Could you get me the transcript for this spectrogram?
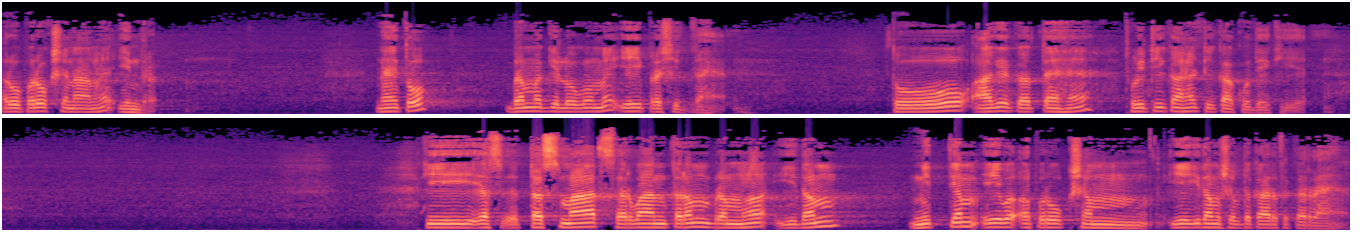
और वो परोक्ष नाम है इंद्र। नहीं तो ब्रह्मज्ञ लोगों में यही प्रसिद्ध है। तो आगे कहते हैं, थोड़ी टीका है, टीका को देखिए। कि तस्मात् सर्वांतरम ब्रह्म इदम नित्यम एव अपरोक्षम। ये इदम शब्द का अर्थ कर रहे हैं।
